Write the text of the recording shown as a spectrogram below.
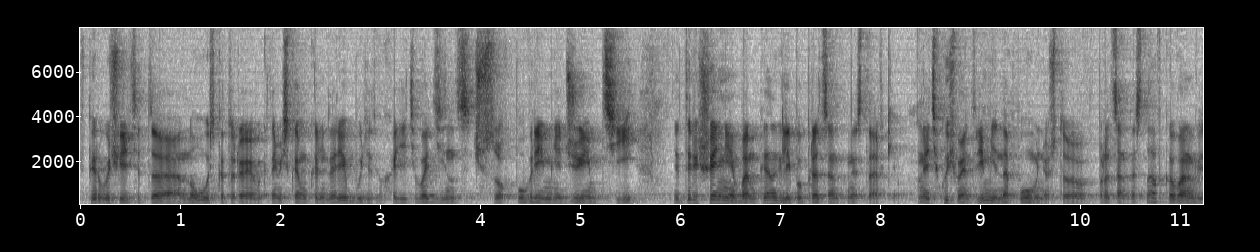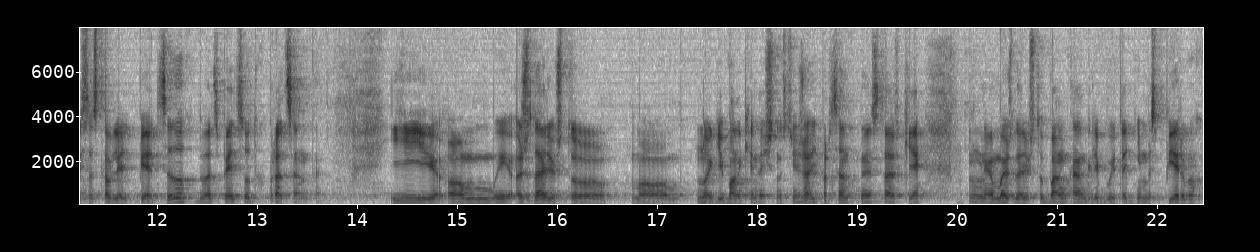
В первую очередь, это новость, которая в экономическом календаре будет выходить в 11 часов по времени GMT. Это решение Банка Англии по процентной ставке. На текущий момент времени напомню, что процентная ставка в Англии составляет 5,25%. И э, мы ожидали, что э, многие банки начнут снижать процентные ставки. Мы ожидали, что Банк Англии будет одним из первых,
